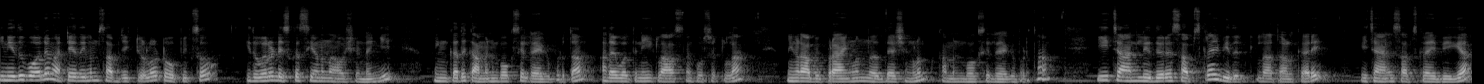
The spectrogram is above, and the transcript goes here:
ഇനി ഇതുപോലെ മറ്റേതെങ്കിലും സബ്ജക്റ്റുകളോ ടോപ്പിക്സോ ഇതുപോലെ ഡിസ്കസ് ചെയ്യണമെന്ന് ആവശ്യമുണ്ടെങ്കിൽ നിങ്ങൾക്കത് കമന്റ് ബോക്സിൽ രേഖപ്പെടുത്താം. അതേപോലെ തന്നെ ഈ ക്ലാസ്സിനെ കുറിച്ചിട്ടുള്ള നിങ്ങളുടെ അഭിപ്രായങ്ങളും നിർദ്ദേശങ്ങളും കമന്റ് ബോക്സിൽ രേഖപ്പെടുത്താം. ഈ ചാനൽ ഇതുവരെ സബ്സ്ക്രൈബ് ചെയ്തിട്ടില്ലാത്ത ആൾക്കാർ ഈ ചാനൽ സബ്സ്ക്രൈബ് ചെയ്യുക.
